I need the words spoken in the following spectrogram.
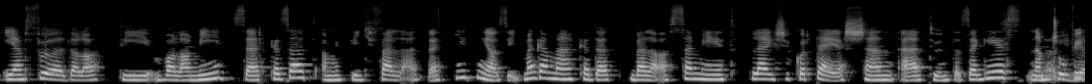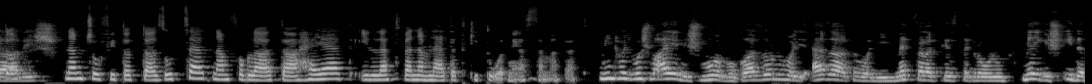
ilyen föld alatti valami szerkezet, amit így fel lehetett nyitni, az így megemelkedett, bele a szemét, le, és akkor teljesen eltűnt az egész, nem, csúfított, nem csúfította az utcát, nem foglalta a helyet, illetve nem lehetett kitúrni a szemetet. Mint hogy most már én is morgok azon, hogy ezáltal, hogy így megfeledkeztek rólunk, mégis ide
